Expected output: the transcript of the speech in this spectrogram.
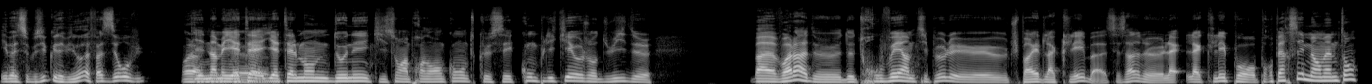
et ben c'est possible que ta vidéo elle fasse zéro vue. Voilà, non, mais il y, a te- euh, il y a tellement de données qui sont à prendre en compte que c'est compliqué aujourd'hui de. Bah voilà, de, de trouver un petit peu le. Tu parlais de la clé, bah c'est ça, le- la, la clé pour, pour percer, mais en même temps,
